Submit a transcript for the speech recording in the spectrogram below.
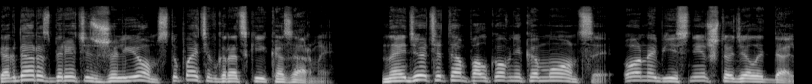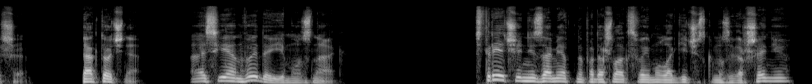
Когда разберетесь с жильем, ступайте в городские казармы. Найдете там полковника Монцы, он объяснит, что делать дальше. Так точно. Асьен, выдай ему знак. Встреча незаметно подошла к своему логическому завершению,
